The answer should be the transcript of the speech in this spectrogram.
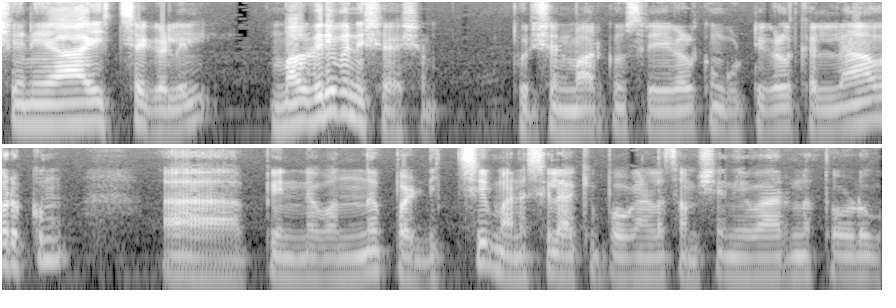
ശനിയാഴ്ചകളിൽ മകരുവിന് ശേഷം പുരുഷന്മാർക്കും സ്ത്രീകൾക്കും കുട്ടികൾക്കും എല്ലാവർക്കും പിന്നെ വന്ന് പഠിച്ച് മനസ്സിലാക്കി പോകാനുള്ള സംശയ നിവാരണത്തോടും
